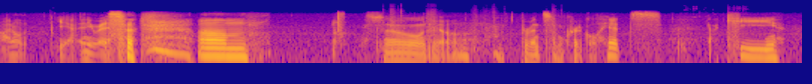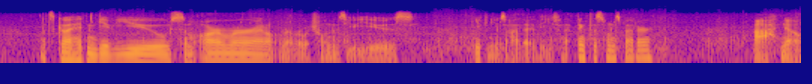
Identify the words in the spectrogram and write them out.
I- don't... Yeah, anyways. um... So, no. Let's prevent some critical hits. Got a key. Let's go ahead and give you some armor. I don't remember which ones you use. You can use either of these, and I think this one's better. Ah, no.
